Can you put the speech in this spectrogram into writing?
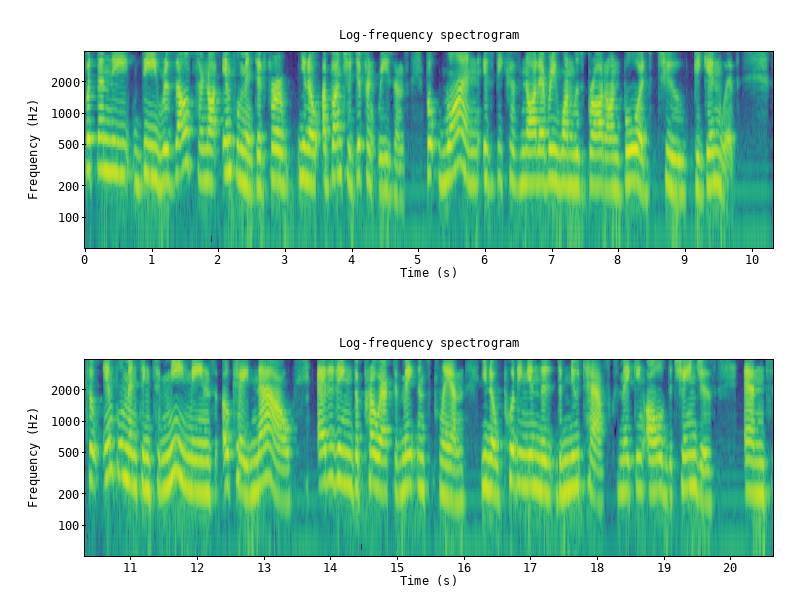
but then the the results are not implemented for you know a bunch of different reasons. But one is because not everyone was brought on board to begin with. So implementing to me means, okay, now editing the proactive maintenance plan, you know, putting in the, the new tasks, making all of the changes and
